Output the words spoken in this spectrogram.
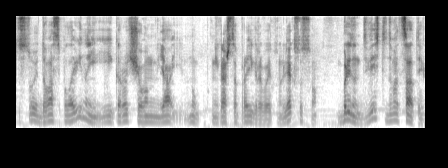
стоит 2,5 и, короче, он, я, ну, мне кажется, проигрывает он Lexus. Блин, 220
